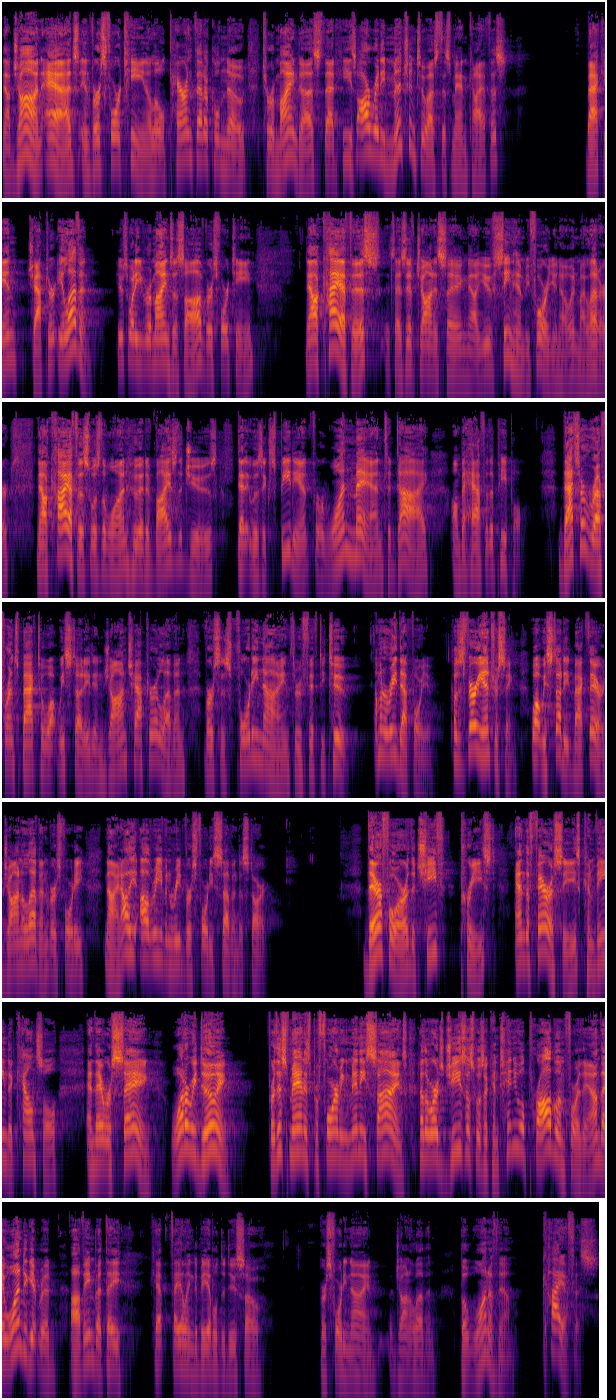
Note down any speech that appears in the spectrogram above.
Now, John adds in verse 14 a little parenthetical note to remind us that he's already mentioned to us this man Caiaphas back in chapter 11. Here's what he reminds us of, verse 14. Now, Caiaphas, it's as if John is saying, Now, you've seen him before, you know, in my letter. Now, Caiaphas was the one who had advised the Jews that it was expedient for one man to die on behalf of the people. That's a reference back to what we studied in John chapter 11, verses 49 through 52. I'm going to read that for you because it's very interesting what we studied back there, John 11, verse 49. I'll, I'll even read verse 47 to start. Therefore, the chief priest and the Pharisees convened a council, and they were saying, What are we doing? For this man is performing many signs. In other words, Jesus was a continual problem for them. They wanted to get rid of him, but they kept failing to be able to do so. Verse 49 of John 11. But one of them, Caiaphas,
